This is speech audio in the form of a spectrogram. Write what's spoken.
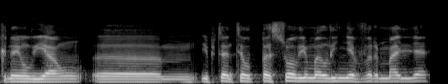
que nem um leão e portanto ele passou ali uma linha vermelha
